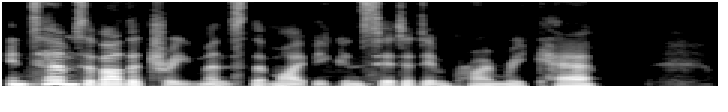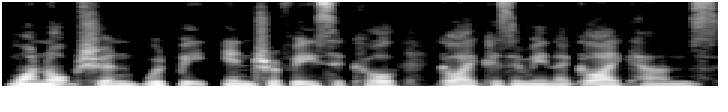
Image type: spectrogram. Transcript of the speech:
In terms of other treatments that might be considered in primary care, one option would be intravesical glycosaminoglycans.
